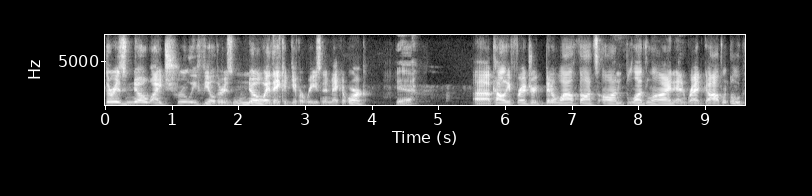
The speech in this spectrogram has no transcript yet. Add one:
there is no, I truly feel there is no way they could give a reason and make it work. Yeah. Uh, Kali Frederick, been a while. Thoughts on Bloodline and Red Goblin? Ooh,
